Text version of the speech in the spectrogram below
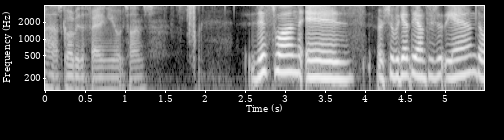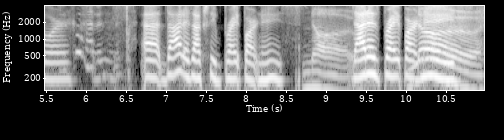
Ah, that's got to be the failing New York Times. This one is, or should we get the answers at the end? Or Go ahead and uh, that is actually Breitbart News. No. That is Breitbart News.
